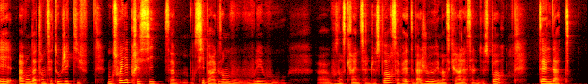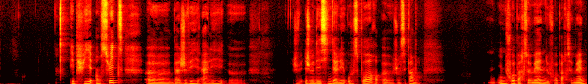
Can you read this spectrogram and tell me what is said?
et avant d'atteindre cet objectif. Donc soyez précis. Si par exemple vous voulez vous, vous inscrire à une salle de sport, ça va être bah, je vais m'inscrire à la salle de sport, telle date. Et puis ensuite, euh, bah, je vais aller, euh, je, décide d'aller au sport, je ne sais pas moi, une fois par semaine, deux fois par semaine.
